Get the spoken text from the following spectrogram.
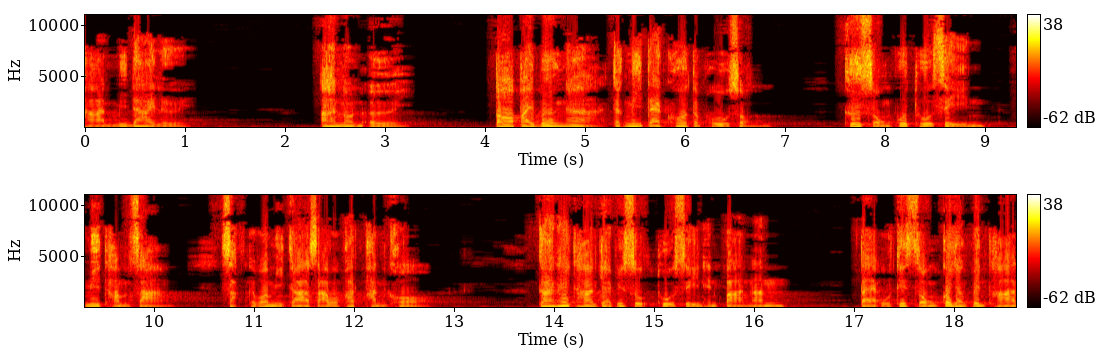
ทานมิได้เลย อานนท์เอ่ย ต่อไปเบื้องหน้าจะมีแต่โคตภูสงคือสงผู้ทุศีล มีธรรมสาม สักแต่ว่ามีกาสาวพัดพันคอ การให้ทานแก่พิสุทุศีลเห็นป่านั้น แต่อุทิศสงก็ยังเป็นทาน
